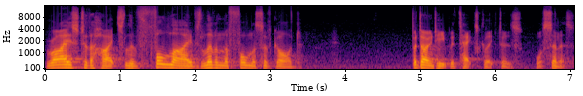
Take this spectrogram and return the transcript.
rise to the heights, live full lives, live in the fullness of God. But don't eat with tax collectors or sinners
